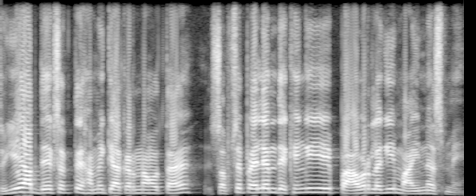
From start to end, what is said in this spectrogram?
तो ये आप देख सकते हैं, हमें क्या करना होता है? सबसे पहले हम देखेंगे ये पावर लगी माइनस में।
